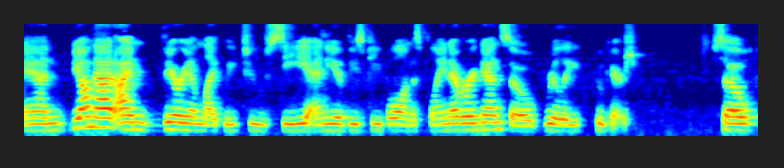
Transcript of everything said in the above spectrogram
And beyond that, I'm very unlikely to see any of these people on this plane ever again. So, really, who cares? So,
